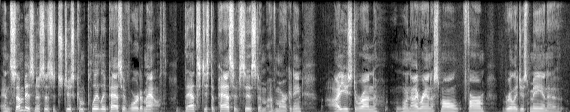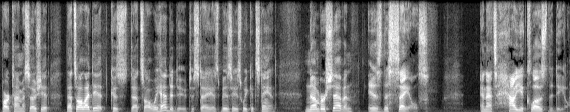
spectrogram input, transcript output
And some businesses, it's just completely passive word of mouth. That's just a passive system of marketing. I used to run, when I ran a small firm, really just me and a part time associate, that's all I did because that's all we had to do to stay as busy as we could stand. Number seven is the sales, and that's how you close the deal.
